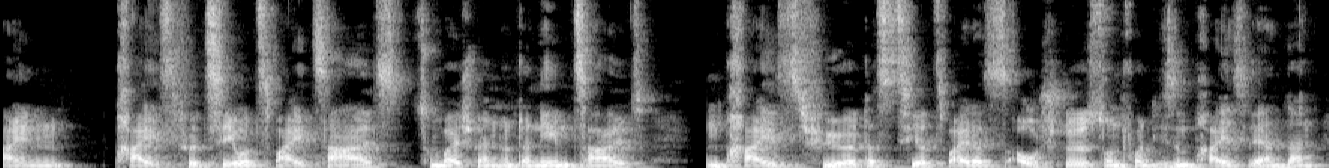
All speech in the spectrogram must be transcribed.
einen Preis für CO2 zahlst, zum Beispiel ein Unternehmen zahlt einen Preis für das CO2, das es ausstößt und von diesem Preis werden dann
